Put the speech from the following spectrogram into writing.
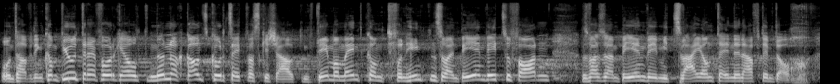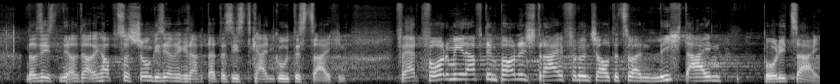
und habe den Computer hervorgeholt und nur noch ganz kurz etwas geschaut. Und in dem Moment kommt von hinten so ein BMW zu fahren. Das war so ein BMW mit zwei Antennen auf dem Dach. Das ist, ich habe das schon gesehen und gedacht, das ist kein gutes Zeichen. Fährt vor mir auf dem Pannenstreifen und schaltet so ein Licht ein, Polizei.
